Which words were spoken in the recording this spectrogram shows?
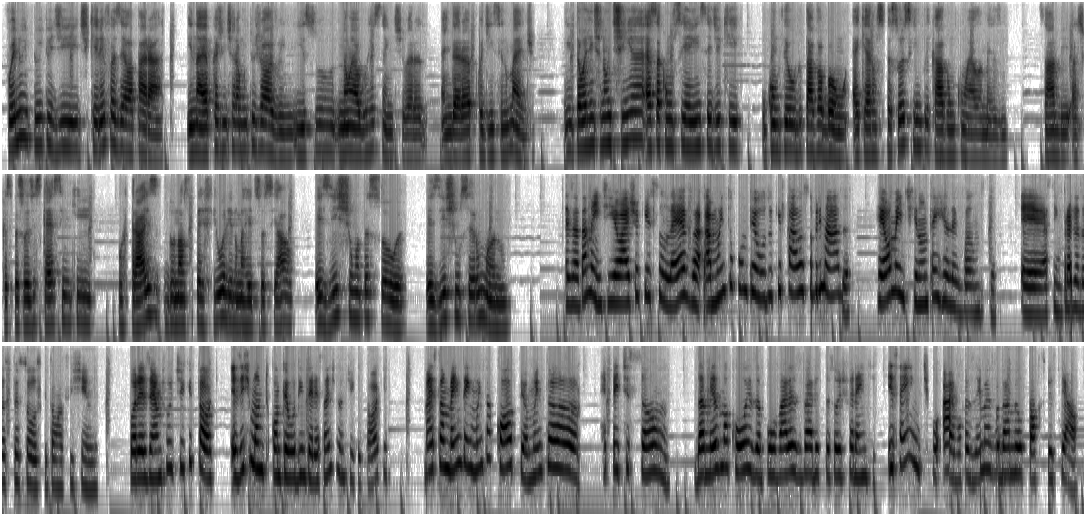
foi no intuito de, de querer fazer ela parar. E na época a gente era muito jovem, e isso não é algo recente, era, ainda era época de ensino médio. Então a gente não tinha essa consciência de que o conteúdo estava bom, é que eram as pessoas que implicavam com ela mesmo, sabe? Acho que as pessoas esquecem que por trás do nosso perfil ali numa rede social existe uma pessoa, existe um ser humano. Exatamente, e eu acho que isso leva a muito conteúdo que fala sobre nada realmente que não tem relevância, é, assim, para das pessoas que estão assistindo. Por exemplo, o TikTok. Existe muito conteúdo interessante no TikTok, mas também tem muita cópia, muita repetição da mesma coisa por várias várias pessoas diferentes. E sem, tipo, ah, eu vou fazer, mas vou dar meu toque especial.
